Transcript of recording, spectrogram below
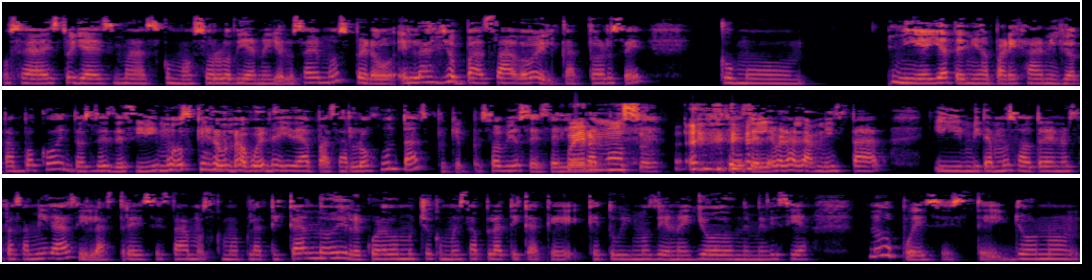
o sea, esto ya es más como solo Diana y yo lo sabemos, pero el año pasado, el 14, como ni ella tenía pareja ni yo tampoco, entonces decidimos que era una buena idea pasarlo juntas, porque pues obvio se celebra. hermoso. Se celebra la amistad y invitamos a otra de nuestras amigas y las tres estábamos como platicando y recuerdo mucho como esa plática que, que tuvimos Diana y yo donde me decía, no, pues este, yo no,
